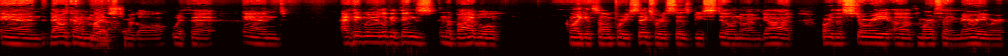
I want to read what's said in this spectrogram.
and that was kind of my yeah. struggle with it, and I think when we look at things in the Bible, like in Psalm 46, where it says, "Be still and know I'm God," or the story of Martha and Mary, where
